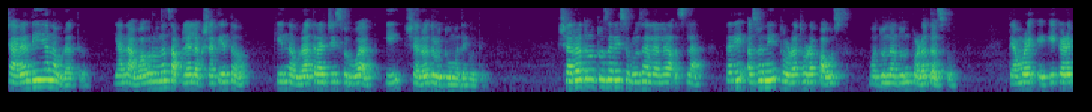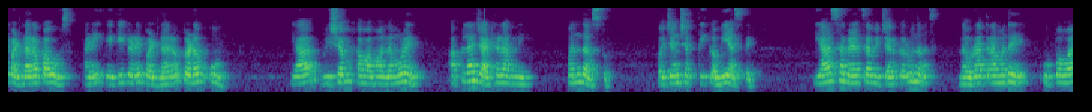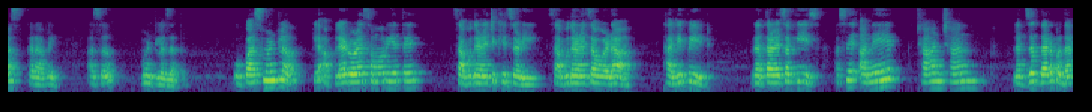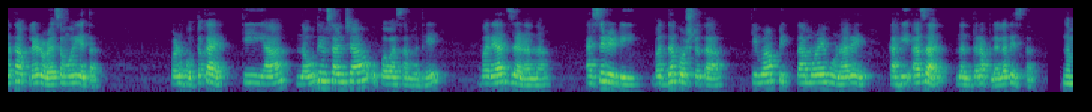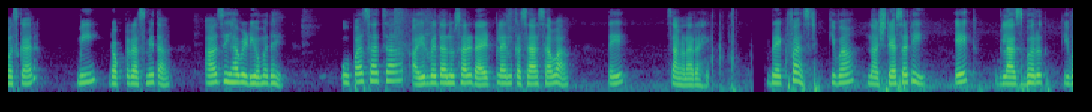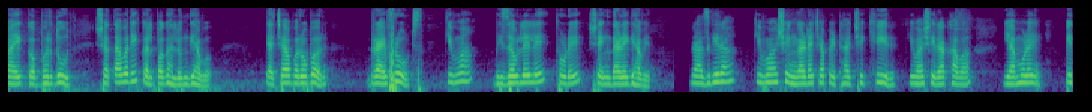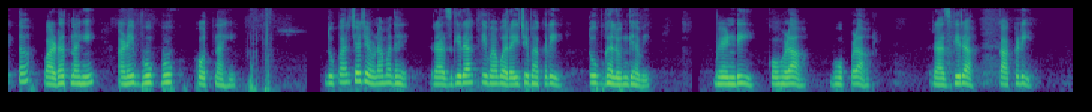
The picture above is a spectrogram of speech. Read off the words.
शारदीय नवरात्र. या नावावरूनच आपल्या लक्षात येतं की नवरात्राची सुरुवात ही शरद ऋतूमध्ये होते. शरद ऋतू जरी सुरू झालेला असला तरी अजूनही थोडा थोडा पाऊस मधून अधून पडत असतो. त्यामुळे एकीकडे पडणारा पाऊस आणि एकीकडे पडणारं कडक ऊन. या विषम हवामानामुळे आपला जाठराग्नी मंद असतो. पचनशक्ती कमी असते. या सगळ्याचा विचार करूनच नवरात्रामध्ये उपवास करावे. असं म्हटलं जातं. उपास म्हटलं की आपल्या डोळ्यासमोर येते. साबुदाण्याची खिचडी साबुदाण्याचा वडा थालीपीठ रताळ्याचा किस असे अनेक छान छान लज्जतदार पदार्थ आपल्या डोळ्यासमोर येतात. पण होतं काय की या नऊ दिवसांच्या उपवासामध्ये बऱ्याच जणांना ॲसिडिटी बद्धकोष्ठता किंवा पित्तामुळे होणारे काही आजार नंतर आपल्याला दिसतात. नमस्कार. मी डॉक्टर अस्मिता आज ह्या व्हिडिओमध्ये उपासाचा आयुर्वेदानुसार डाएट प्लॅन कसा असावा ते सांगणार आहे. ब्रेकफास्ट किंवा नाश्त्यासाठी एक ग्लासभर किंवा एक कपभर दूध शतावरी कल्प घालून घ्यावं. त्याच्याबरोबर ड्रायफ्रूट्स किंवा भिजवलेले थोडे शेंगदाणे घ्यावेत. राजगिरा किंवा शेंगाड्याच्या पिठाची खीर किंवा शिरा खावा. यामुळे पित्त वाढत नाही आणि भूक भूक होत नाही. दुपारच्या जेवणामध्ये राजगिरा किंवा वरईची भाकरी तूप घालून घ्यावी. भेंडी कोहळा भोपळा राजगिरा काकडी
